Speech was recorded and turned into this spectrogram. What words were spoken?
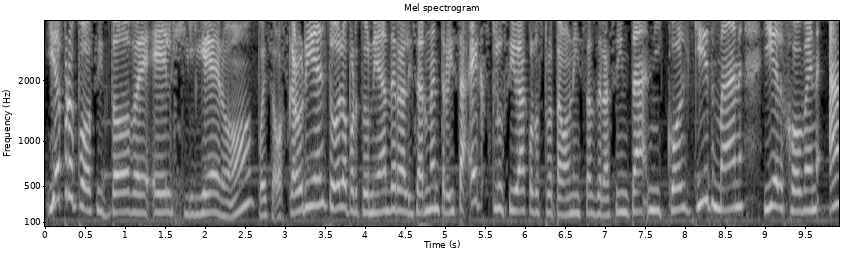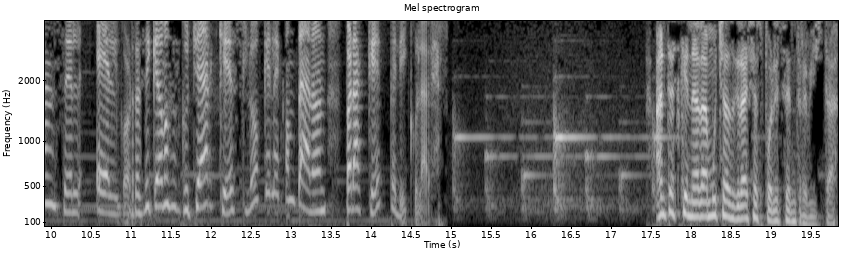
Y a propósito de El Jilguero, pues Oscar Uriel tuvo la oportunidad de realizar una entrevista exclusiva con los protagonistas de la cinta, Nicole Kidman y el joven Ansel Elgort. Así que vamos a escuchar qué es lo que le contaron para qué película ver. Antes que nada, muchas gracias por esta entrevista.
